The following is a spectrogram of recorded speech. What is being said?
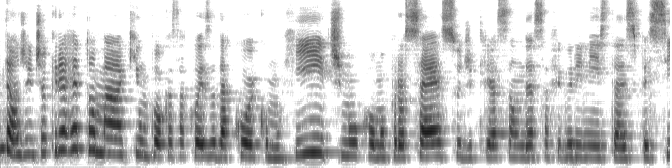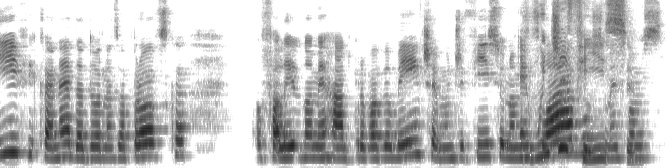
Então, gente, eu queria retomar aqui um pouco essa coisa da cor como ritmo, como processo de criação dessa figurinista específica, né, da Dona Zabrovska. Eu falei o nome errado, provavelmente, é muito difícil, nomes é muito eslavos, difícil. mas vamos...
